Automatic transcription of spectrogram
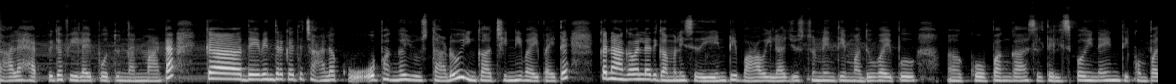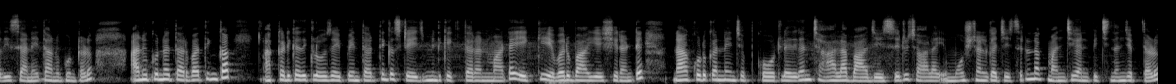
చాలా హ్యాపీగా ఫీల్ అయిపోతుంది అనమాట ఇంకా దేవేంద్రకి అయితే చాలా కోపంగా చూస్తాడు. ఇంకా చిన్ని వైపు అయితే ఇంకా నాగవల్లి అది గమనిస్తుంది. ఏంటి బావ ఇలా చూస్తుండేంటి? మధు వైపు కోపంగా అసలు తెలిసిపోయిందా ఏంటి? కొంపదీసి అనేది అనుకుంటాడు. అనుకున్న తర్వాత ఇంకా అక్కడికి అది క్లోజ్ అయిపోయిన తర్వాత ఇంకా స్టేజ్ మీదకి ఎక్కుతారనమాట ఎక్కి ఎవరు బాగా చేసిరంటే నా కొడుకని నేను చెప్పుకోవట్లేదు కానీ చాలా బాగా చేసారు చాలా ఎమోషనల్గా చేశారు నాకు మంచిగా అనిపించిందని చెప్తాడు.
